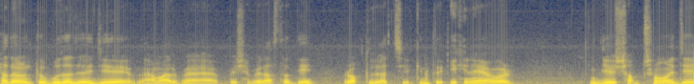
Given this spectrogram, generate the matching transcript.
সাধারণত বোঝা যায় যে আমার পেশাবের রাস্তা দিয়ে রক্ত যাচ্ছে। কিন্তু এখানে আবার যে সবসময় যে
